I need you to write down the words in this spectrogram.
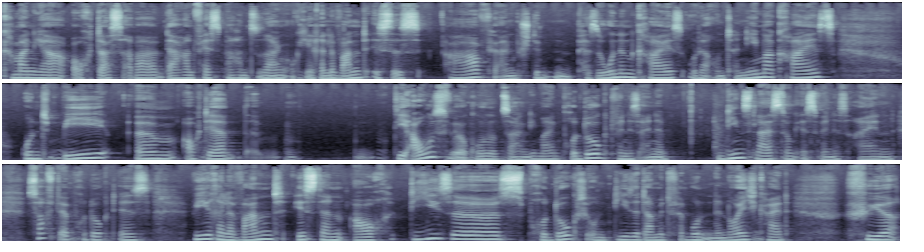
kann man ja auch das aber daran festmachen, zu sagen, okay, relevant ist es A für einen bestimmten Personenkreis oder Unternehmerkreis und B ähm, auch der die Auswirkungen sozusagen, die mein Produkt, wenn es eine Dienstleistung ist, wenn es ein Softwareprodukt ist, wie relevant ist denn auch dieses Produkt und diese damit verbundene Neuigkeit für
